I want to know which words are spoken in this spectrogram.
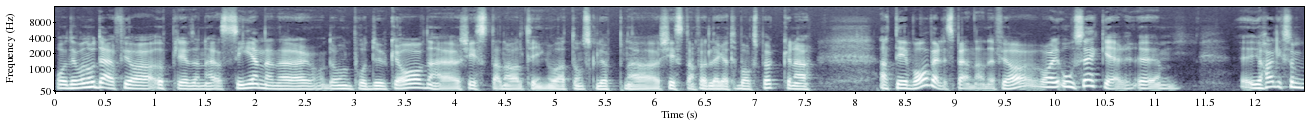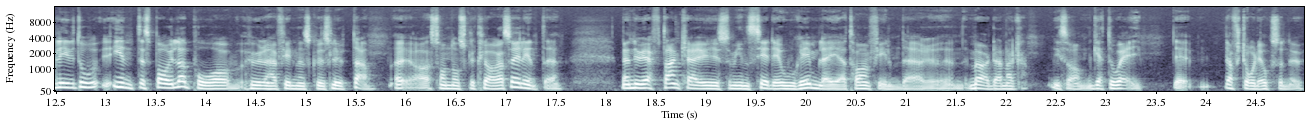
Och det var nog därför jag upplevde den här scenen när de höll på att duka av den här kistan och allting. Och att de skulle öppna kistan för att lägga tillbaka böckerna. Att det var väldigt spännande, för jag var osäker. Ehm, jag har liksom blivit inte spoilad på hur den här filmen skulle sluta. Alltså om de skulle klara sig eller inte. Men nu i efterhand kan jag ju som inse det orimliga i att ha en film där mördarna liksom get away. Det, jag förstår det också nu.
